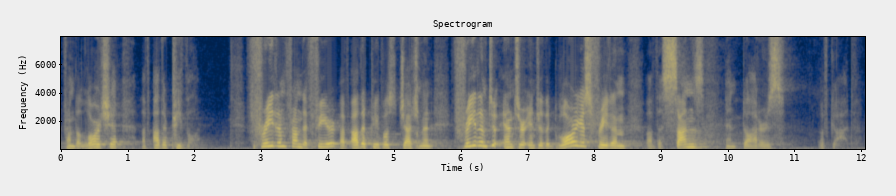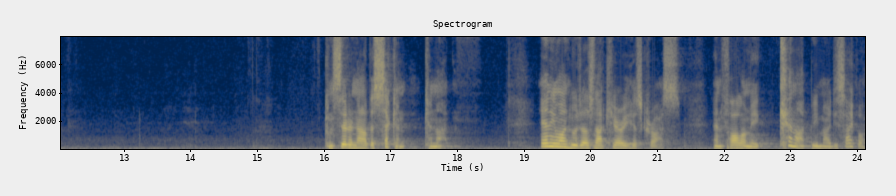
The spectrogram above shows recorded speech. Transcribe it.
from the lordship of other people freedom from the fear of other people's judgment, freedom to enter into the glorious freedom of the sons and daughters of God. Consider now the second cannot. Anyone who does not carry his cross and follow me cannot be my disciple.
